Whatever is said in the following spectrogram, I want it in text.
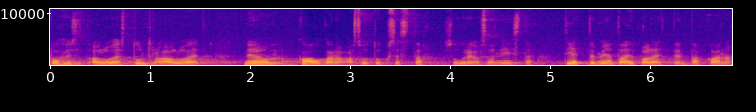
pohjoiset alueet, tuntra-alueet, ne on kaukana asutuksesta, suuri osa niistä tiettömien taipaleiden takana.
